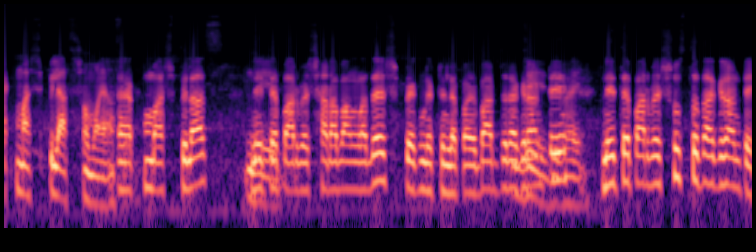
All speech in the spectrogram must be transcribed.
এক মাস প্লাস সময় আছে। এক মাস প্লাস জি। নিতে পারবে সারা বাংলাদেশ প্রেগনেন্ট নিলে পাবে। বার্জরা গ্যারান্টি। নিতে পারবে সুস্থতা গ্যারান্টি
